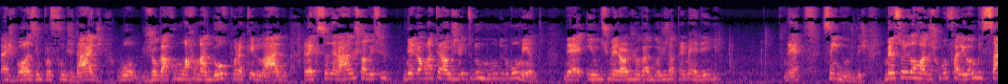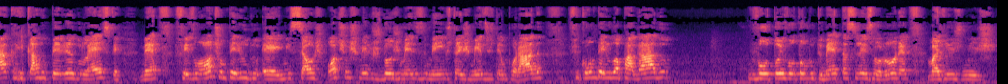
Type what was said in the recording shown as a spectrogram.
As bolas em profundidade, o, jogar como armador por aquele lado. Alexander Arnold talvez seja o melhor lateral direito do mundo no momento, né? E um dos melhores jogadores da Premier League né? Sem dúvidas. Menções honrosas, como eu falei, o Ambissaca, Ricardo Pereira do Leicester, né? Fez um ótimo período é, inicial, ótimos primeiros dois meses e meio, três meses de temporada. Ficou um período apagado, voltou e voltou muito bem, até se lesionou, né? Mas nos, nos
